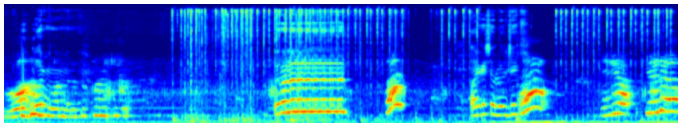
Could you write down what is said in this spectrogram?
Var mı lan bende? Öl öl öl öl öl öl öl? Arkadaşlar ölecek. Geliyor. Geliyor.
